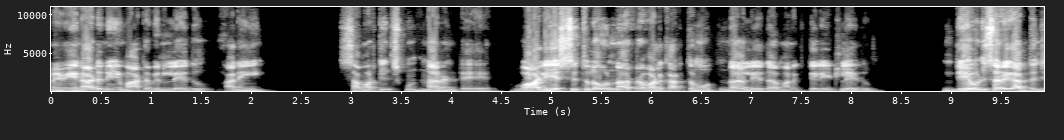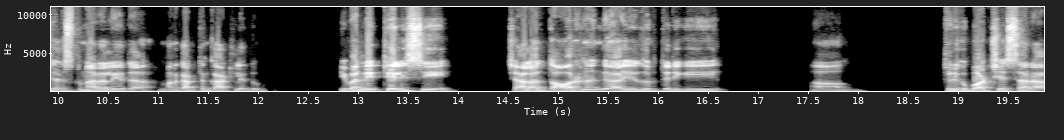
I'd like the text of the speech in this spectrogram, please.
మేము ఏనాడు నీ మాట వినలేదు అని సమర్థించుకుంటున్నారంటే వాళ్ళు ఏ స్థితిలో ఉన్నారో వాళ్ళకి అర్థమవుతుందా లేదా మనకు తెలియట్లేదు. దేవుని సరిగా అర్థం చేసుకున్నారా లేదా మనకు అర్థం కావట్లేదు. ఇవన్నీ తెలిసి చాలా దారుణంగా ఎదురు తిరిగి తిరుగుబాటు చేశారా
